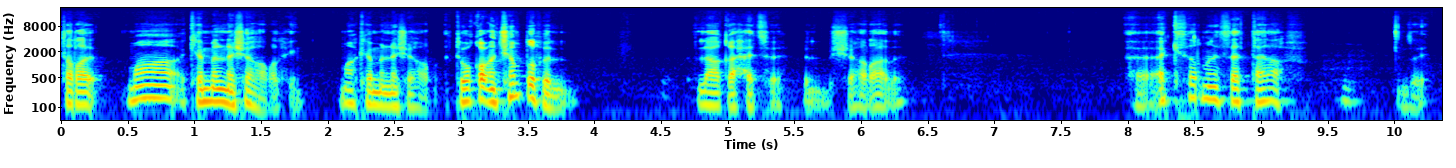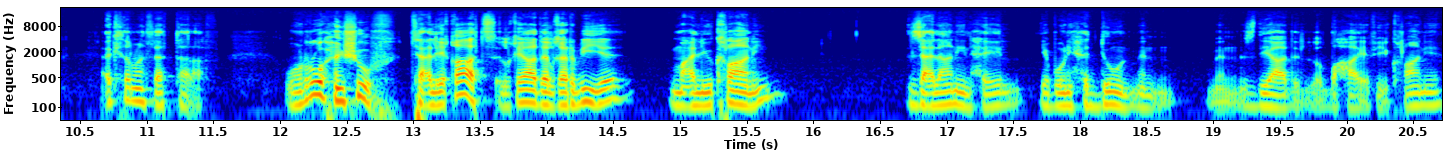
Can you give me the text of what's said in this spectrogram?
ترى ما كملنا شهر الحين ما كملنا شهر. توقعون كم طفل لاقى حتفه بالشهر هذا؟ أكثر من 3000 زين أكثر من 3000 ونروح نشوف تعليقات القيادة الغربية مع اليوكراني. زعلانين حيل يبون يحدون من من ازدياد الضحايا في اوكرانيا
